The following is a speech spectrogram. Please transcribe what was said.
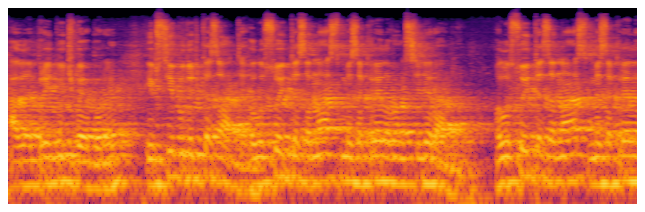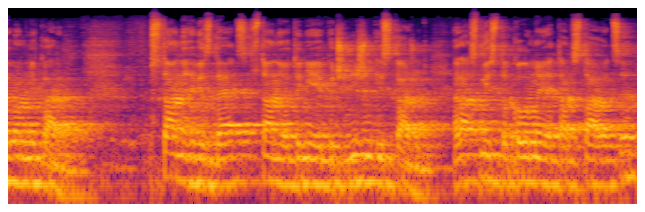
Але прийдуть вибори, і всі будуть казати: голосуйте за нас, ми закрили вам сільраду. Голосуйте за нас, ми закрили вам лікарню. Встане гвіздець, встане Отинія і Печеніжин і скажуть, раз місто Коломия так ставиться,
